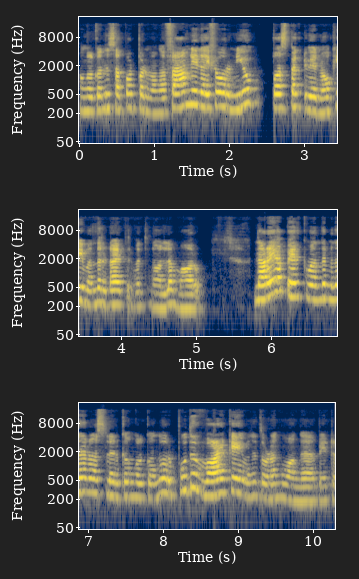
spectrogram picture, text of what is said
உங்களுக்கு வந்து சப்போர்ட் பண்ணுவாங்க. ஃபேமிலி லைஃப்பை ஒரு நியூ பெர்ஸ்பெக்டிவை நோக்கி வந்து ரெண்டாயிரத்தி இருபத்தி நாலுல மாறும். நிறைய பேருக்கு வந்து மிதனராசில இருக்கவங்களுக்கு வந்து ஒரு புது வாழ்க்கையை வந்து தொடங்குவாங்க அப்படின்ற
